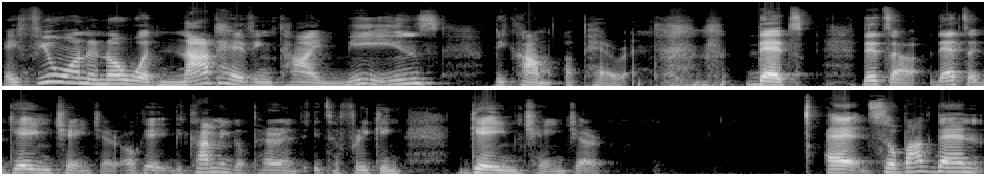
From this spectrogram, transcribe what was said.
If you want to know what not having time means become a parent. That's that's a that's a game changer okay? Becoming a parent it's a freaking game changer. And so back then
